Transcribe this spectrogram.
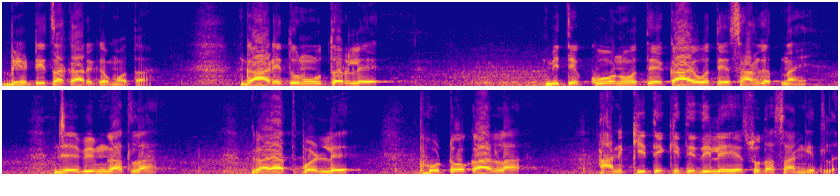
भेटीचा कार्यक्रम होता. गाडीतून उतरले. मी ते कोण होते काय होते सांगत नाही. जयभीम घातला. गळ्यात पडले. फोटो काढला. आणि किती किती दिले हे सुद्धा सांगितलं.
